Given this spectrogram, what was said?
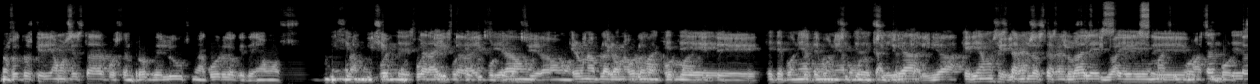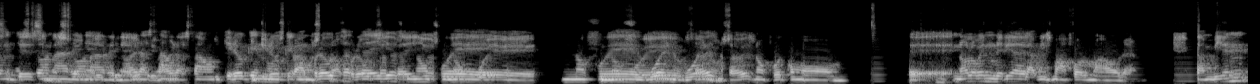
Nosotros queríamos estar pues, en Rock Deluxe, me acuerdo que teníamos ambición muy fuerte de estar ahí porque, considerábamos, era una plataforma, que, te, que, te, ponía, como un sitio de calidad. Queríamos, estar en los festivales, eh, más, eh, importantes, en Sonar, en el Primavera Sound, y creo que nuestro approach hacia ellos no fue, no fue, bueno, bueno, ¿sabes? No fue como... Eh, no lo vendería de la misma forma ahora. También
